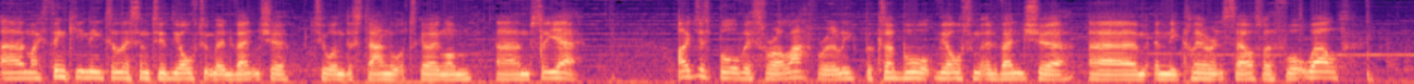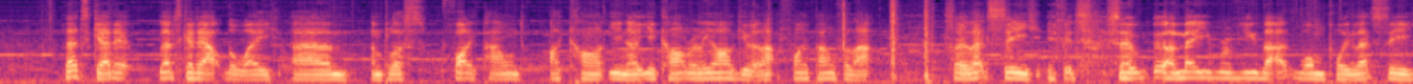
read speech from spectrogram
Um, I think you need to listen to the Ultimate Adventure to understand what's going on. Um, so yeah, I just bought this for a laugh, really, because I bought the Ultimate Adventure um, in the clearance sale. So I thought, well, let's get it, let's get it out the way. Um, and plus, five pound, I can't, you know, you can't really argue at that. Five pound for that. So let's see if it's. So I may review that at one point. Let's see,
